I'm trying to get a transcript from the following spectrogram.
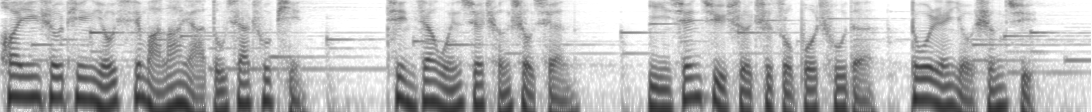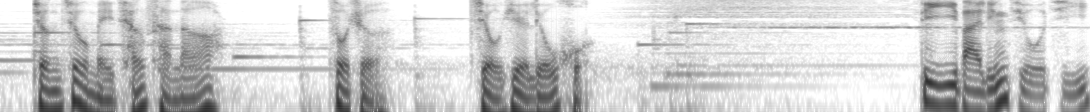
欢迎收听由喜马拉雅独家出品、晋江文学城授权、尹轩剧社制作播出的多人有声剧《拯救美强惨男二》，作者：九月流火，第一百零九集。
